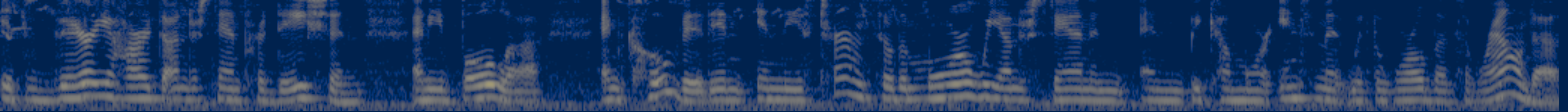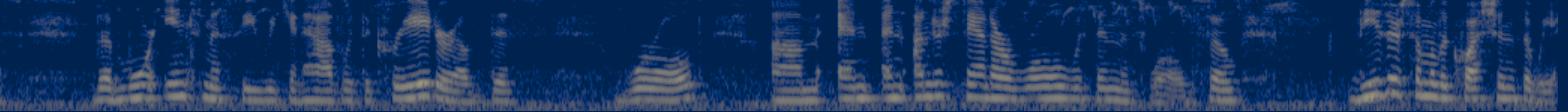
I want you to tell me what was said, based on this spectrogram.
it's very hard to understand predation and Ebola and COVID in, in these terms. So, the more we understand and, and become more intimate with the world that's around us, the more intimacy we can have with the creator of this world um, and, and understand our role within this world. So, these are some of the questions that we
